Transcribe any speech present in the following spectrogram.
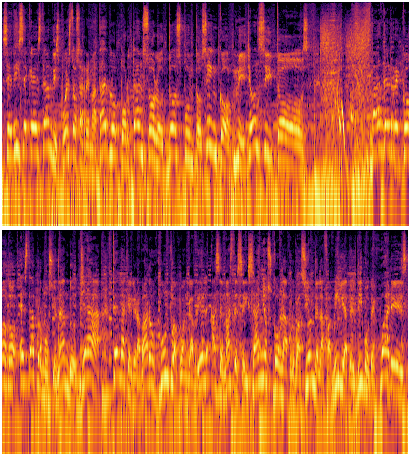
se dice que están dispuestos a rematarlo por tan solo 2.5 milloncitos. Van del Recodo está promocionando Ya, tema que grabaron junto a Juan Gabriel hace más de seis años con la aprobación de la familia del Divo de Juárez,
